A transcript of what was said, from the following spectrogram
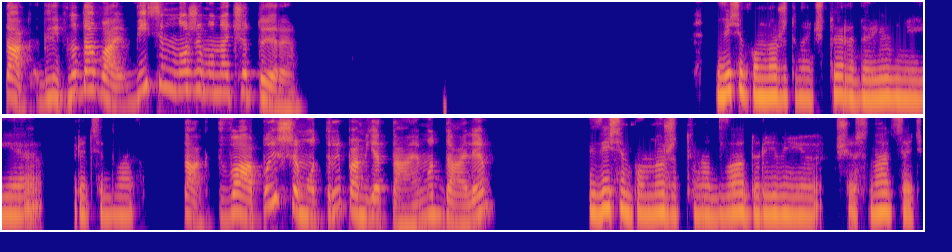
Так, Гліб, ну давай, 8 множимо на 4. 8 помножити на 4 дорівнює 32. Так, 2 пишемо, 3 пам'ятаємо. Далі. 8 помножити на 2 дорівнює 16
